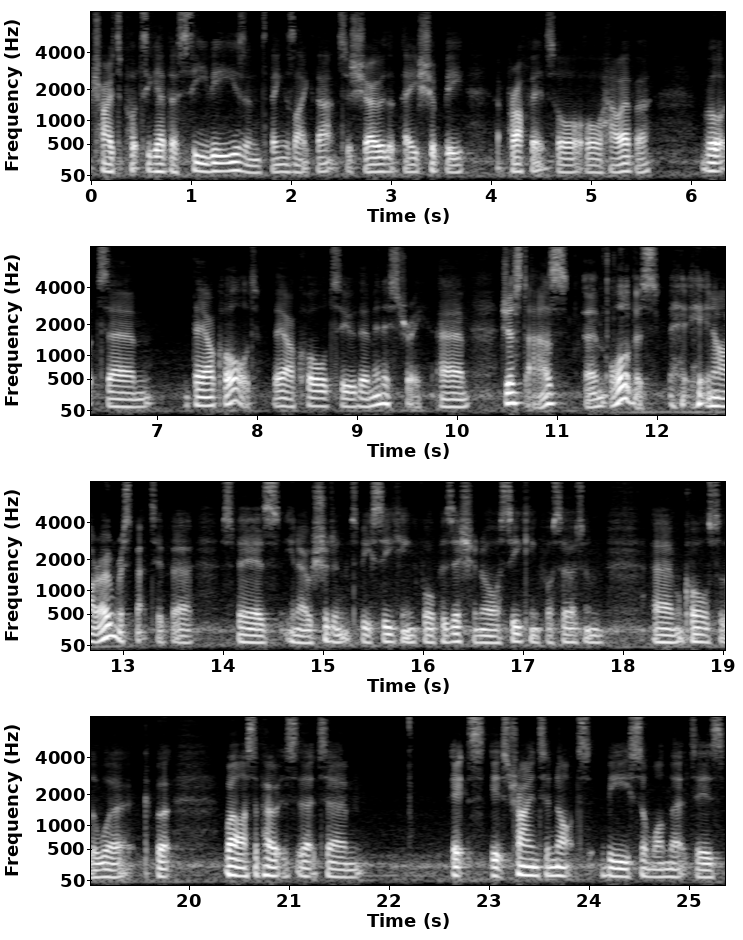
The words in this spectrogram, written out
try to put together CVs and things like that to show that they should be a prophet or, or however. But um, they are called. They are called to the ministry, um, just as um, all of us in our own respective uh, spheres, you know, shouldn't be seeking for position or seeking for certain um, calls to the work. But well, I suppose that um, it's it's trying to not be someone that is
